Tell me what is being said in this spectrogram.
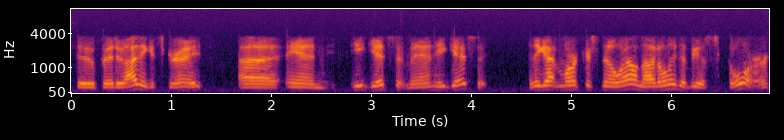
stupid. I think it's great, uh, and he gets it, man. He gets it. And they got Marcus Noel not only to be a scorer,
